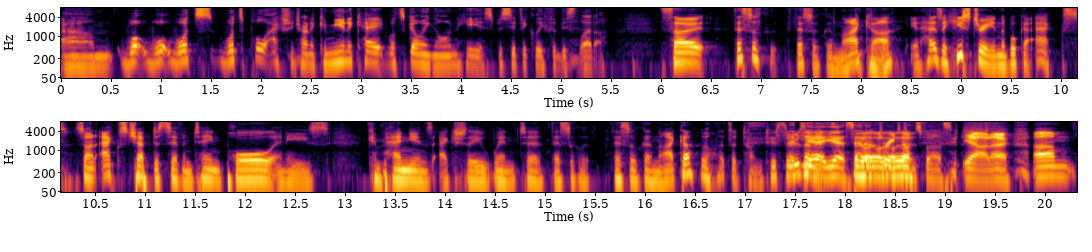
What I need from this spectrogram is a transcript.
um, what, what what's what's Paul actually trying to communicate? What's going on here specifically for this letter? So Thessal- Thessalonica, it has a history in the book of Acts. So in Acts chapter 17, Paul and his companions actually went to Thessal- Thessalonica. Oh, that's a tongue twister, isn't yeah, it? yeah. yeah. Say that three times fast. Yeah, I know. Um,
